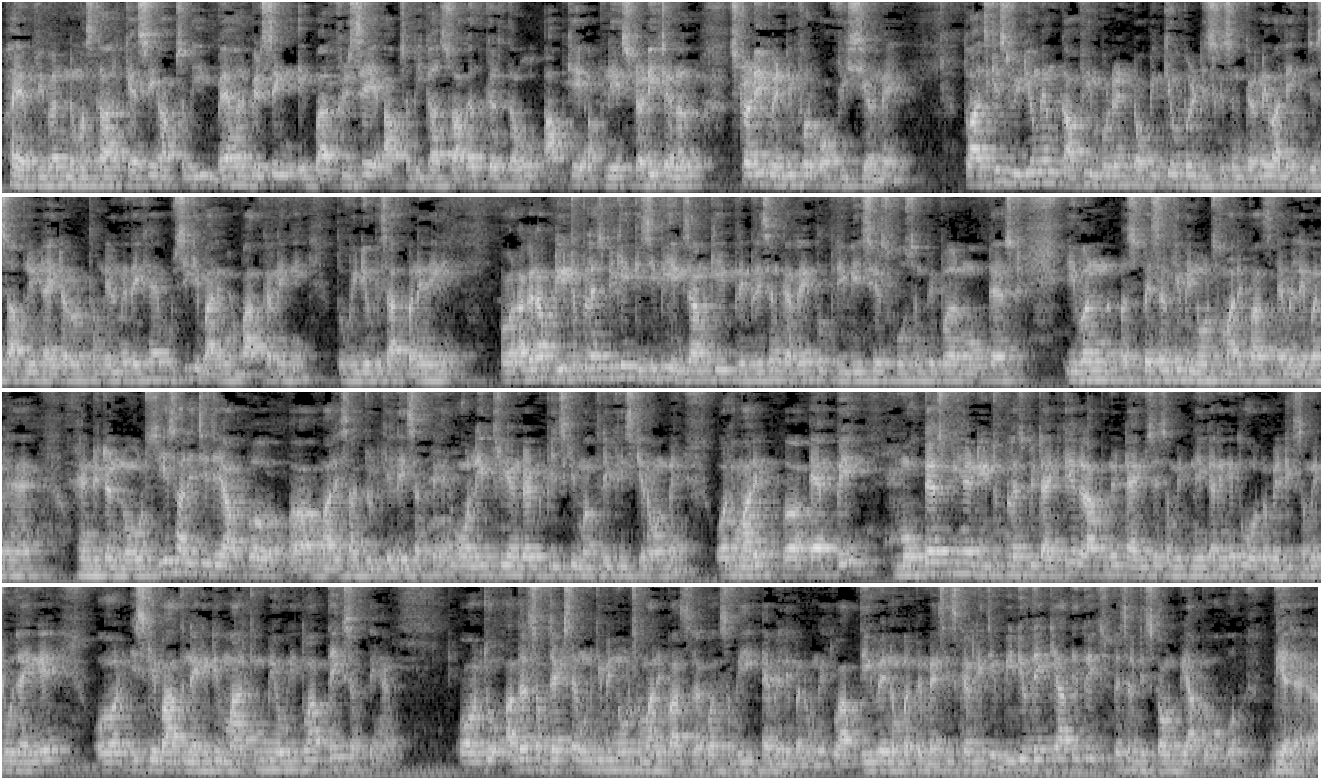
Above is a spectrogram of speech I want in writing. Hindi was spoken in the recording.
हाय एवरीवन नमस्कार, कैसे हैं आप सभी? मैं हरबीर सिंह, एक बार फिर से आप सभी का स्वागत करता हूँ आपके अपने स्टडी चैनल, स्टडी 24 ऑफिशियल में। तो आज के इस वीडियो में हम काफ़ी इंपॉर्टेंट टॉपिक के ऊपर डिस्कशन करने वाले हैं। जैसा आपने टाइटल और थंबनेल में देखा है, उसी के बारे में हम बात करेंगे तो वीडियो के साथ बने रहिए। और अगर आप डी ट्रिपल एस के किसी भी एग्ज़ाम की प्रिपरेशन कर रहे हैं तो previous years question paper mock test even special के भी नोट्स हमारे पास अवेलेबल हैं हैंड रिटन नोट्स ये सारी चीज़ें आप आ, हमारे साथ जुड़ के ले सकते हैं। ओनली थ्री हंड्रेड रुपीज़ की मंथली फ़ीस के राउंड में। और हमारे ऐप पे मॉक टेस्ट भी हैं डी टू प्लस भी टाइप के। अगर आप उन्हें टाइम से सबमिट नहीं करेंगे तो ऑटोमेटिक सबमिट हो जाएँगे। और इसके बाद नेगेटिव मार्किंग भी होगी तो आप देख सकते हैं। और जो अदर सब्जेक्ट्स हैं उनके भी नोट्स हमारे पास लगभग सभी अवेलेबल होंगे। तो आप दिए हुए नंबर पे मैसेज कर लीजिए। वीडियो देख के आते तो एक स्पेशल डिस्काउंट भी आप लोगों को दिया जाएगा।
